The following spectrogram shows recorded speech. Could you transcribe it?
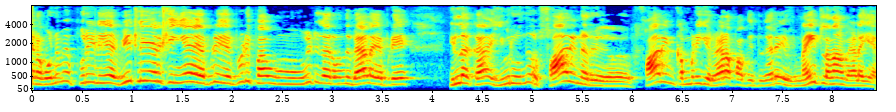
எனக்கு ஒன்றுமே புரியலையே. வீட்லேயே இருக்கீங்க. எப்படி எப்படிப்பா உங்கள் வீட்டுக்காரர் வந்து வேலை எப்படி? இல்லைக்கா இவர் வந்து ஒரு ஃபாரினர் ஃபாரின் கம்பெனிக்கு ஒரு வேலை பார்த்துட்டு இருக்காரு. இவர் நைட்டில் தான் வேலையை.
